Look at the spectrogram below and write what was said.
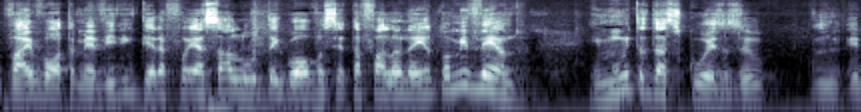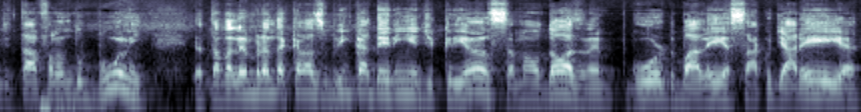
vai e volta. Minha vida inteira foi essa luta, igual você tá falando aí, eu tô me vendo em muitas das coisas. Eu, ele tava falando do bullying, eu tava lembrando daquelas brincadeirinhas de criança maldosa, né? Gordo, baleia, saco de areia,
